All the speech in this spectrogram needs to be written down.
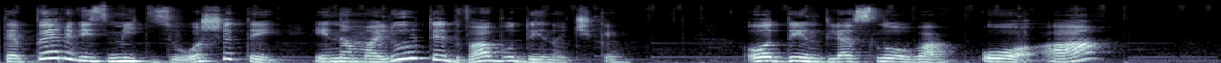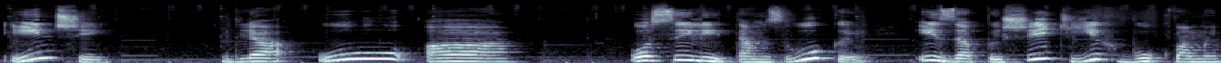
Тепер візьміть зошити і намалюйте два будиночки. Один для слова ОА, інший для УА. Оселіть там звуки і запишіть їх буквами.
